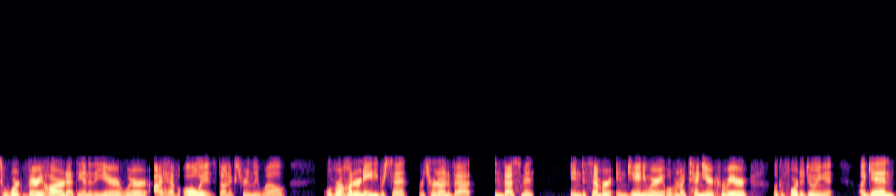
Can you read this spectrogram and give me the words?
to work very hard at the end of the year where I have always done extremely well over 180% return on inv- investment in December and January over my 10 year career. Looking forward to doing it again.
